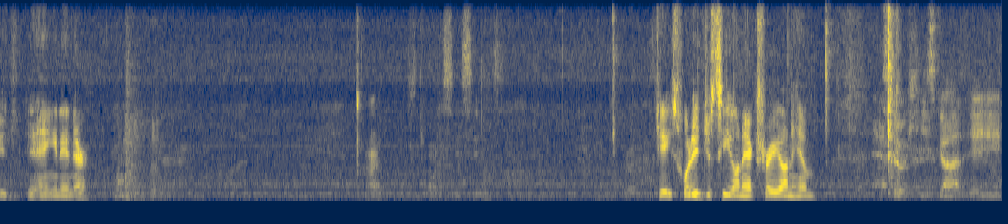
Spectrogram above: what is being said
You, you hanging in there? Alright, 20 cc's. Jace, what did you see on X-ray on him? So he's got a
